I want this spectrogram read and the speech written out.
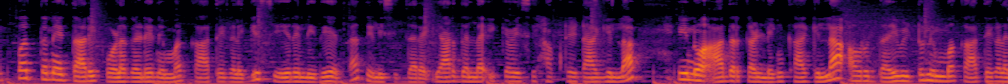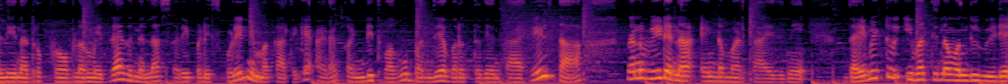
ಇಪ್ಪತ್ತನೇ ತಾರೀಕು ಒಳಗಡೆ ನಿಮ್ಮ ಖಾತೆಗಳಿಗೆ ಸೇರಲಿದೆ ಅಂತ ತಿಳಿಸಿದ್ದಾರೆ. ಯಾರ್ದೆಲ್ಲ ಈ ಕೆ ವೈ ಸಿ ಅಪ್ಡೇಟ್ ಆಗಿಲ್ಲ, ಇನ್ನು ಆಧಾರ್ ಕಾರ್ಡ್ ಲಿಂಕ್ ಆಗಿಲ್ಲ, ಅವರು ದಯವಿಟ್ಟು ನಿಮ್ಮ ಖಾತೆಗಳಲ್ಲಿ ಏನಾದರೂ ಪ್ರಾಬ್ಲಮ್ ಇದ್ದರೆ ಅದನ್ನೆಲ್ಲ ಸರಿಪಡಿಸ್ಕೊಳ್ಳಿ. ನಿಮ್ಮ ಖಾತೆಗೆ ಹಣ ಖಂಡಿತವಾಗೂ ಬಂದೇ ಬರುತ್ತದೆ ಅಂತ ಹೇಳ್ತಾ ನಾನು ವೀಡಿಯೋನ ಎಂಡ್ ಮಾಡ್ತಾ ಇದ್ದೀನಿ. ದಯವಿಟ್ಟು ಇವತ್ತಿನ ಒಂದು ವಿಡಿಯೋ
